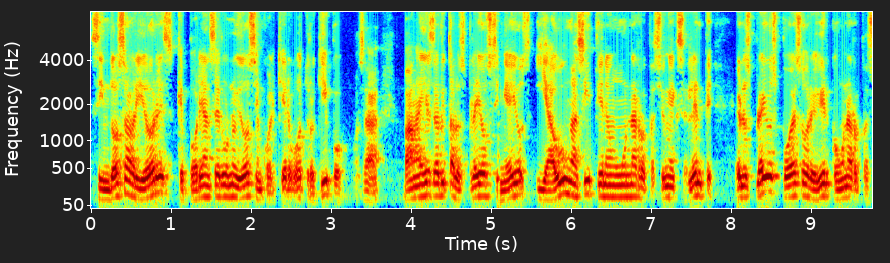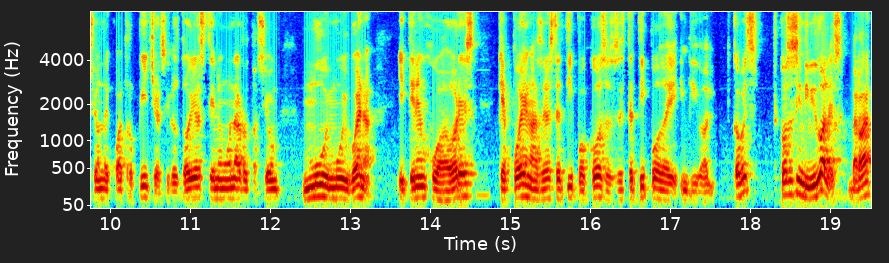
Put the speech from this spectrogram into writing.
sin dos abridores que podrían ser uno y dos en cualquier otro equipo. O sea, van a irse ahorita a los playoffs sin ellos y aún así tienen una rotación excelente. En los playoffs puedes sobrevivir con una rotación de cuatro pitchers y los Dodgers tienen una rotación muy, muy buena y tienen jugadores que pueden hacer este tipo de cosas, este tipo de cosas individuales, ¿verdad?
